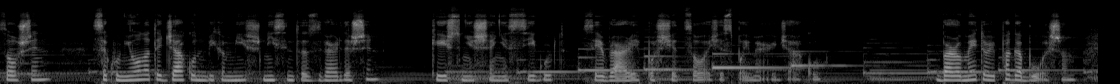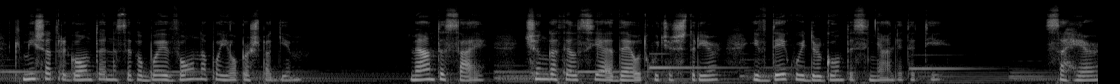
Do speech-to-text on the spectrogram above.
Thoshin se kur njollat e gjakut mbi këmishë nisin të zverdheshin, kjo ishte një shenjë e sigurt se i vrari po shqetësohej që s'po i merrej gjaku. Barometër i pagabueshëm, këmisha tregonte nëse po bëhej vonë apo jo për shpagim. Me anë të saj, që nga thellësia e dheut ku qe shtrirë, i vdekuri dërgonte sinjalet e tij. Sa herë,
